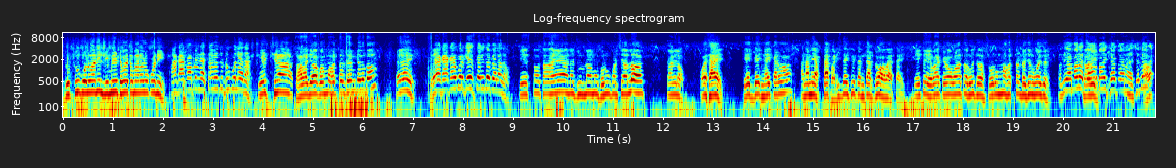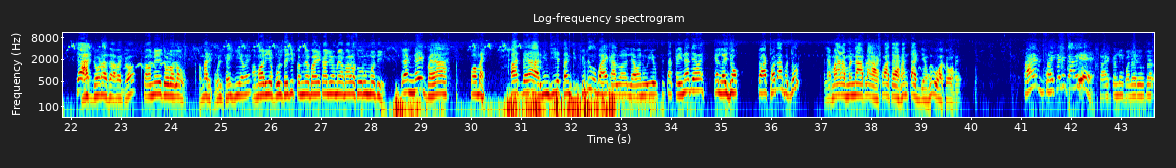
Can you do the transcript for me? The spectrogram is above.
જૂઠું બોલવાની લિમિટ હોય તમારા લોકોની. આ કાકો આપણે રસ્તામાં જૂઠું બોલ્યા હતા. એ જ છે. તારા જેવા ગામમાં અત્તર છે એમ કહેતો તો? એ હવે કાકા ઉપર કેસ કરી દો પેલા તો. કેસ તો થાય અને જુર્નામું ભરવું પડશે અલગ. ચાવી લાવો ઓ સાહેબ કેસ બેજ નહીં કરવો અને અમે હપ્તા ભરી દઈશું. તમે તાર જો હવે અત્યારે. એ તો એવા કેવા વાળા તો રોજ શોરૂમમાં સત્તર ડઝન હોય છે. હજી અમારે ચાર ખેંચવાના છે હાથ જોડા છે હવે જો. તમે જોડો લાવો. અમારી ભૂલ થઈ ગઈ હવે. અમારી એ ભૂલ થઈ ગઈ તમને બાઈક આલી અમે અમારા શોરૂમમાંથી એમ નહીં ભયા. અમે આ ત્યાં અરવિંદજીએ તને કીધું હતું બાઈક હાલવા લેવાનું. એ વખતે તાર કહી ના દેવાય કે લઈ જો તો આ ના બધું? એટલે મારા મનના આપણા હાંકવા થાય હંતા જ દે હું હોતો હે. સાહેબ સાયકલ ચાવી હે? સાયકલની ભલે રે ઉતાર.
